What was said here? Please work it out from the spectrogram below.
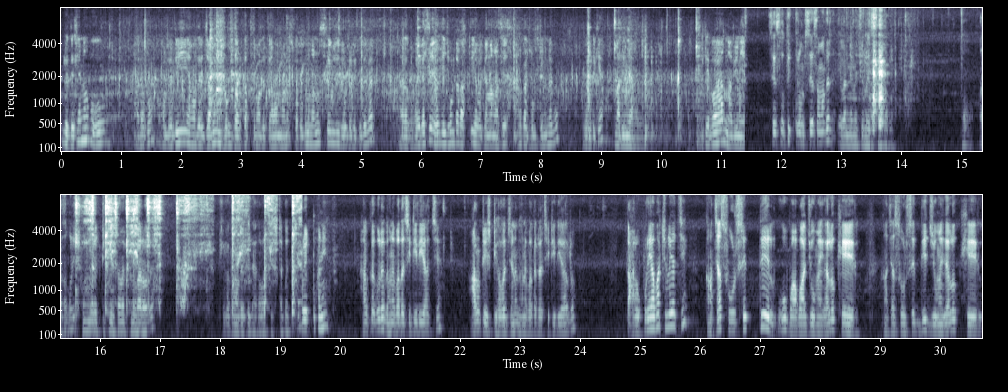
খুলে দেখে নেব। দেখো অলরেডি আমাদের যেমন ঝোল দরকার, তোমাদের কেমন মানুষ, কতগুলো মানুষ সেই বুঝে ঝোলটা রেখে দেবে। দেখো, হয়ে গেছে, এবার এই ঝোলটা রাখতেই হবে কেন মাছে হালকা ঝোল টেনে নেবে। এবার এটিকে নামিয়ে নেওয়া হবে। এটিকে এবার নামিয়ে নিয়ে শেষ, অতিক্রম শেষ আমাদের, এবার নেমে চলে এসেছে তো, আশা করি সুন্দর একটি টেস্ট হবে ফ্লেভার হবে। সেটা তোমাদেরকে দেখাবার চেষ্টা করছি। একটুখানি হালকা করে ধনে পাতা ছিটিয়ে দেওয়া হচ্ছে। আরও টেস্টি হওয়ার জন্য ধনে পাতাটা ছিটিয়ে দেওয়া হলো। তার উপরে আবার চলে যাচ্ছে কাঁচা সর্ষের তেল। ও বাবা, জমে গেল খেল। কাঁচা সর্ষের দিয়ে জমে গেল খেল।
